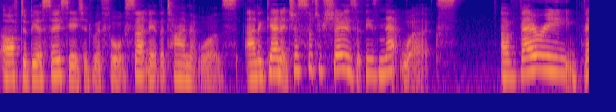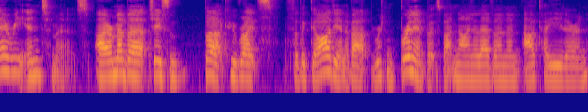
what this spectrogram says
after be associated with Fawkes. Certainly at the time it was. And again, it just sort of shows that these networks are very, very intimate. I remember Jason Burke, who writes for The Guardian about, written brilliant books about 9 11 and Al Qaeda and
